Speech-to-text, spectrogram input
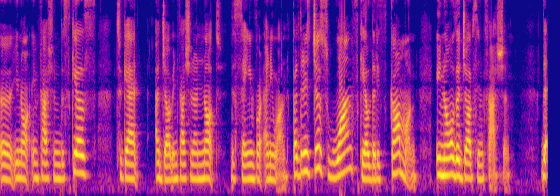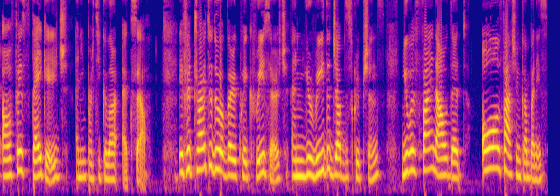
uh, you know, in fashion the skills to get a job in fashion are not the same for anyone, but there is just one skill that is common in all the jobs in fashion: the office package, and in particular Excel. If you try to do a very quick research and you read the job descriptions, you will find out that all fashion companies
